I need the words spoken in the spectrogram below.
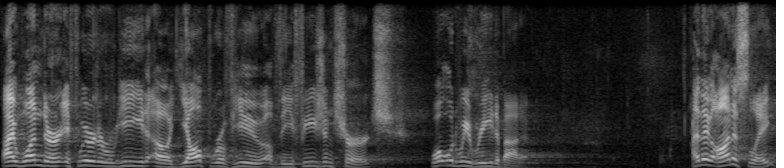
I wonder if we were to read a Yelp review of the Ephesian church, what would we read about it? I think honestly,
